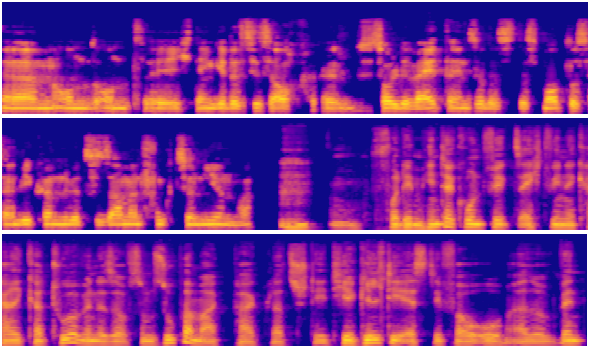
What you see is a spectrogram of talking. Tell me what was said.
Ähm, und, und ich denke, das ist auch, äh, sollte weiterhin so das, das Motto sein, wie können wir zusammen funktionieren. Ne? Mhm. Vor dem Hintergrund wirkt es echt wie eine Karikatur, wenn das auf so einem Supermarktparkplatz steht. Hier gilt die STVO. Also wenn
